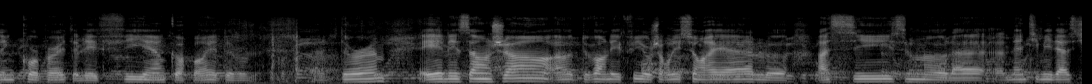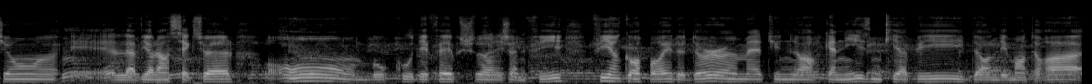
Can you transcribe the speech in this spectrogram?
Incorporated, les filles incorporées de Durham. Et les enjeux euh, devant les filles aujourd'hui sont réels. Racisme, l'intimidation et la violence sexuelle ont beaucoup d'effets sur les jeunes filles. Filles incorporées de Durham est un organisme qui appuie dans des mentorats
